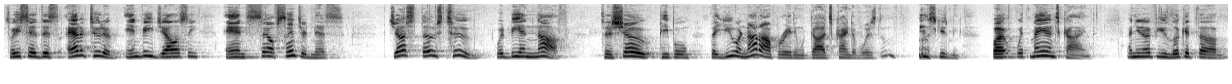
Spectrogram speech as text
So he said this attitude of envy, jealousy, and self centeredness, just those two would be enough to show people that you are not operating with God's kind of wisdom, excuse me, but with man's kind. And you know, if you look at the,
